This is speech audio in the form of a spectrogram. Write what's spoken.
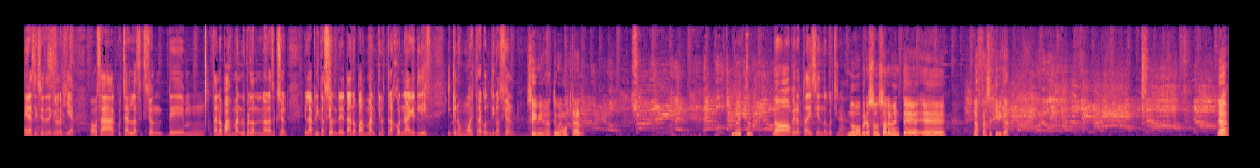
en la sección de tecnología. Vamos a escuchar la sección de mm, Tano Pazman, no, perdón, no la sección, la aplicación de Tano Pazman que nos trajo Nugget Leaf y que nos muestra a continuación. Sí, mira, te voy a mostrar. No, pero está diciendo cochinada. No, pero son solamente eh, las frases típicas. ¿Ya?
